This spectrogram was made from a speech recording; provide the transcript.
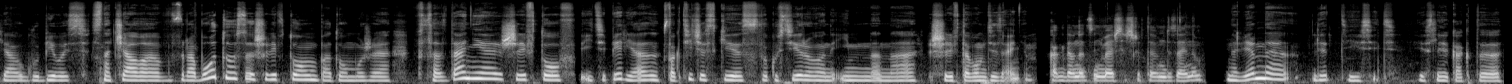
я углубилась сначала в работу со шрифтом, потом уже в создание шрифтов, и теперь я фактически сфокусирована именно на шрифтовом дизайне. Как давно ты занимаешься шрифтовым дизайном? Наверное, лет 10. Если как-то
